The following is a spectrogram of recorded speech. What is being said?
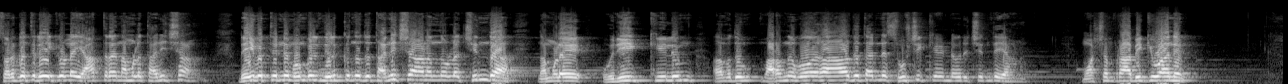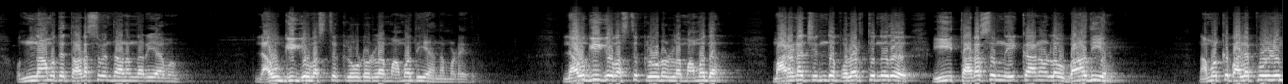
സ്വർഗത്തിലേക്കുള്ള യാത്ര നമ്മൾ തനിച്ചാണ്. ദൈവത്തിന്റെ മുമ്പിൽ നിൽക്കുന്നത് തനിച്ചാണെന്നുള്ള ചിന്ത നമ്മളെ ഒരിക്കലും അത് മറന്നുപോകാതെ തന്നെ സൂക്ഷിക്കേണ്ട ഒരു ചിന്തയാണ്. മോശം പ്രാപിക്കുവാന് ഒന്നാമത്തെ തടസ്സം എന്താണെന്നറിയാമോ? ലൗകിക വസ്തുക്കളോടുള്ള മമതയാണ് നമ്മുടേത്. ലൗകിക വസ്തുക്കളോടുള്ള മമത. മരണചിന്ത പുലർത്തുന്നത് ഈ തടസ്സം നീക്കാനുള്ള ഉപാധിയാണ്. നമുക്ക് പലപ്പോഴും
